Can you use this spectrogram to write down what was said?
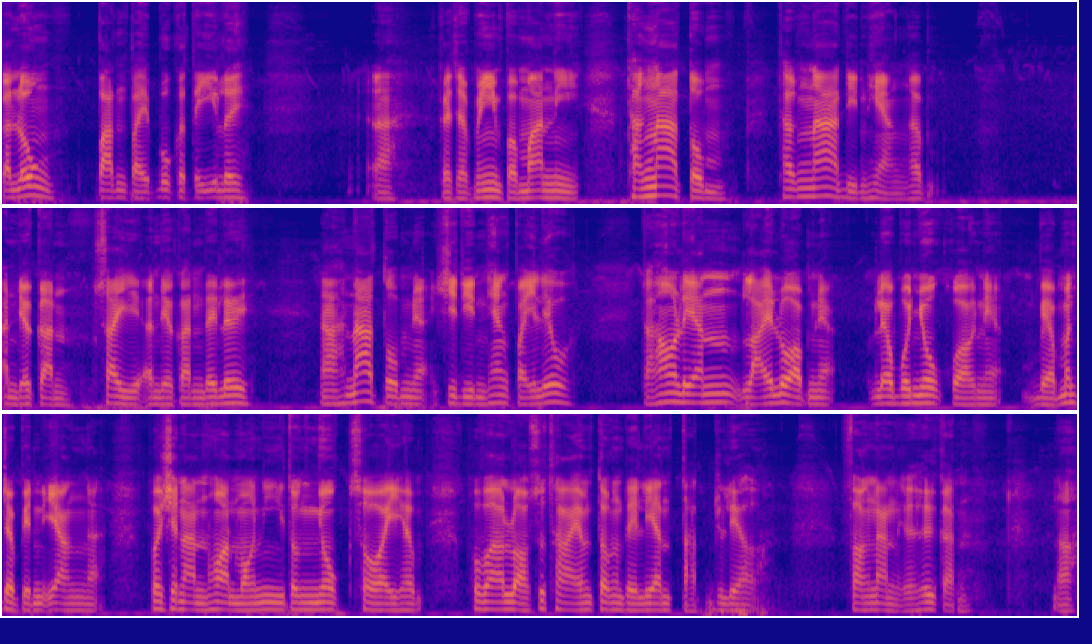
ก็ลงปันไปปกติเลยนะก็จะมีประมาณนี้ทั้งหน้าตมทั้งหน้าดินแห้งครับ อันเดียวกันใส่อันเดียวกันได้เลยนะหน้าตมเนี่ยชีดินแห้งไปเร็วแต่เขาเรียนหลายรอบเนี่ย แล้วบนยกออกเนี่ยแบบมันจะเป็นเอียงอะเพราะฉะนั้นห่อนมองนี้ต้องยกซอยครับ เพราะว่ารอบสุดท้ายมันต้องได้เรียนตัดอยู่แล้วฟังนั่นก็คือกันเนาะ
